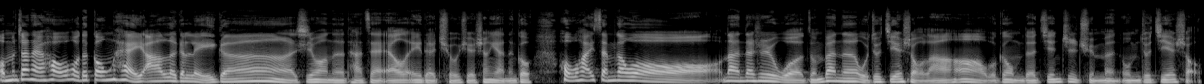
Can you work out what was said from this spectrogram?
我们站台好好的恭喜阿乐个雷哥，希望呢他在 LA 的求学生涯能够好嗨三高哦。那但是我怎么办呢？我就接手啦啊、我跟我们的监制群们，我们就接手，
